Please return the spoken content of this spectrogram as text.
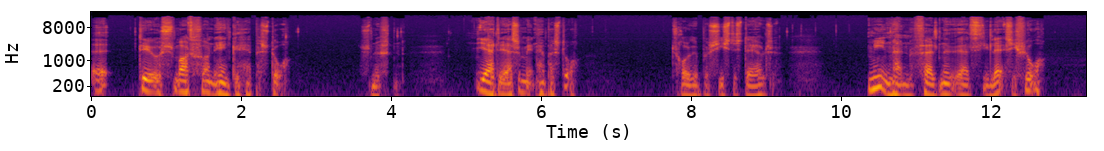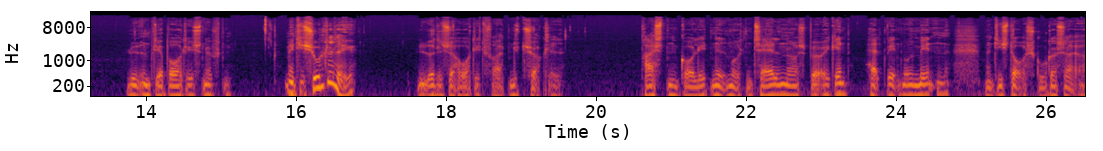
Øh, det er jo småt for en enke, her pastor. Snøften. Ja, det er som en her pastor. Trykket på sidste stavelse. Min mand faldt ned af et stilas i fjor. Lyden bliver borte i snøften. Men de sultede ikke, lyder det så hurtigt fra et nyt tørklæde. Præsten går lidt ned mod den talende og spørger igen, halvt vendt mod mændene, men de står og skutter sig og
